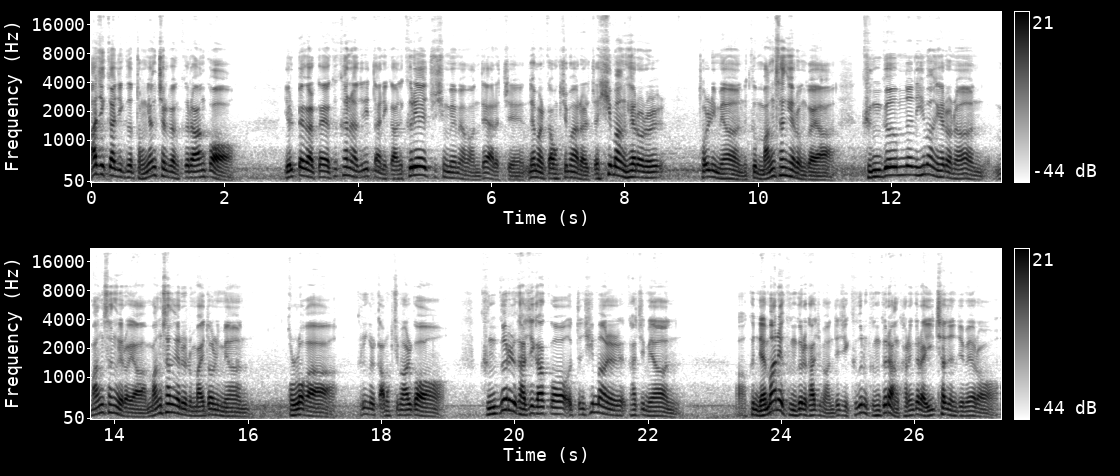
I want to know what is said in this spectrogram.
아직까지 그 동양철관 끌어안고 10배 갈 거야. 극한 아들 있다니까. 그래 주식 매매하면 안 돼. 알았지? 내 말 까먹지 마라. 알았지? 희망 회로를 돌리면 그 망상 회로인 거야. 근거 없는 희망 회로는 망상 회로야. 망상 회로를 많이 돌리면 골로가 그런 걸 까먹지 말고 근거를 가지갖고 어떤 희망을 가지면 아, 그 내만의 근거를 가지면 안 되지. 그거는 근거를 안 가는 거라. 2차 전지매로.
